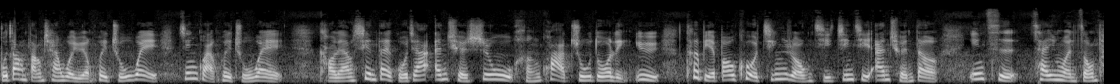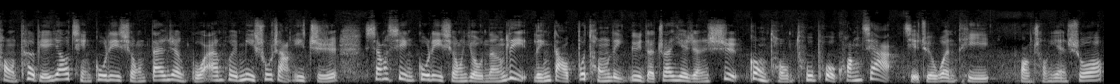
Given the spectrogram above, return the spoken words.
不当房产委员会主委、经管会主委。考量现代国家安全事务横跨诸多领域，特别包括金融及经济安全等，因此蔡英文总统特别邀请顾立雄担任国安会秘书长一职，相信顾立雄有能力领导不同领域的专业人士，共同突破框架，解决问题。黄崇彦说：“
